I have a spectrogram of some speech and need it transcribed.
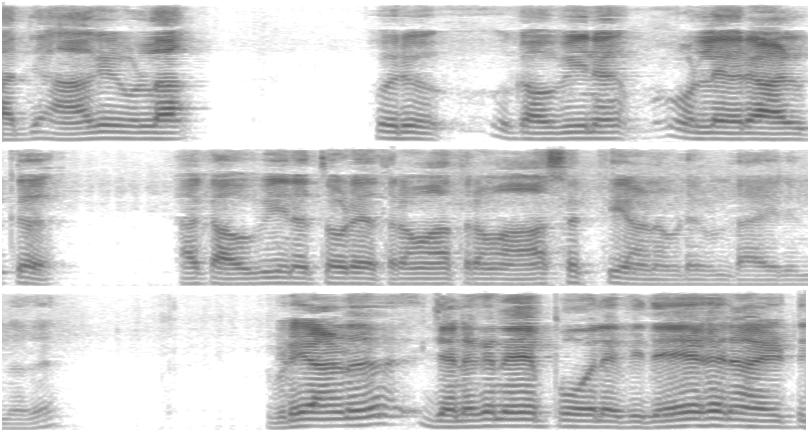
ആദ്യ ആകെയുള്ള ഒരു കൗവീന ഉള്ള ഒരാൾക്ക് ആ കൗവീനത്തോടെ എത്രമാത്രം ആസക്തിയാണ് അവിടെ ഉണ്ടായിരുന്നത്. ഇവിടെയാണ് ജനകനെ പോലെ വിദേഹനായിട്ട്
